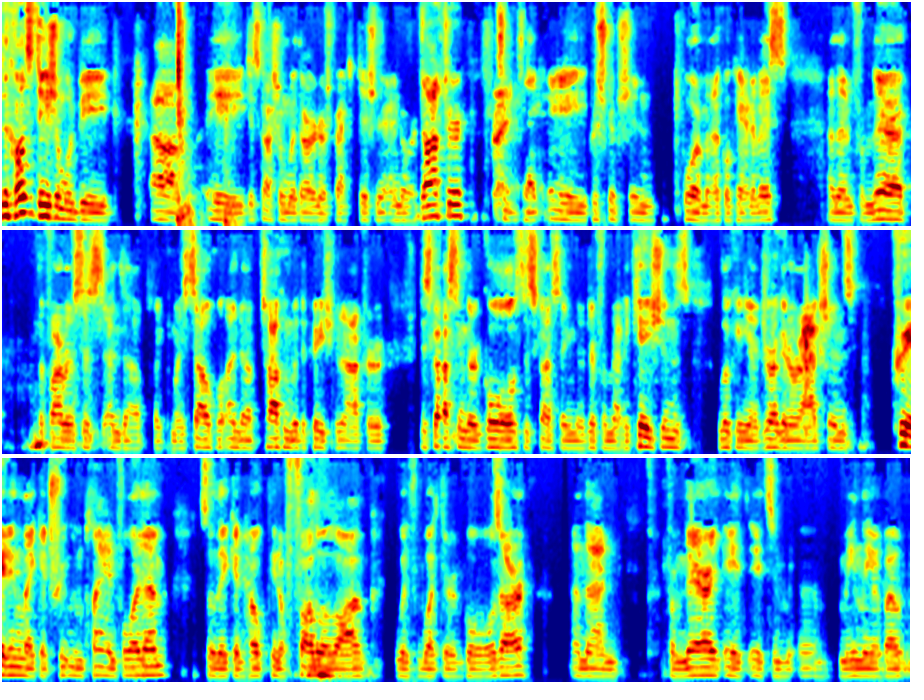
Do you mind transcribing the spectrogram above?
The consultation would be um, a discussion with our nurse practitioner and or doctor right. to get a prescription for medical cannabis, and then from there, the pharmacist ends up, like myself, will end up talking with the patient after discussing their goals, discussing their different medications, looking at drug interactions, creating like a treatment plan for them so they can help, you know, follow along with what their goals are. And then from there, it, it's uh, mainly about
